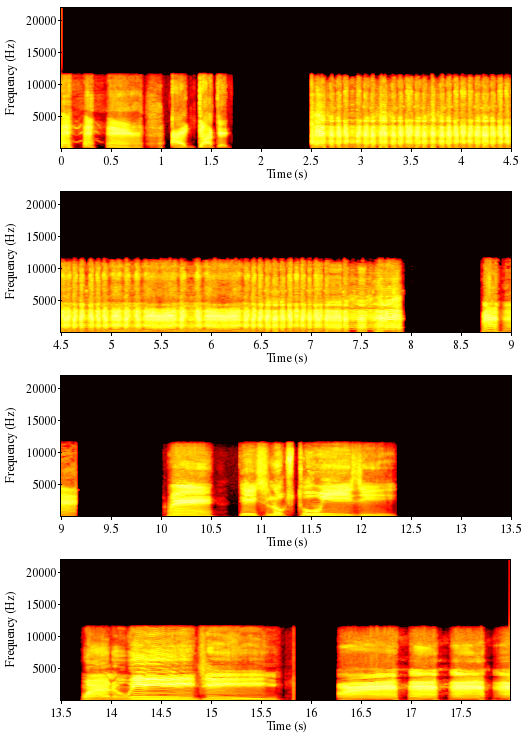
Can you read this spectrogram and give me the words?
I got it. Eh, this looks too easy. Waluigi!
